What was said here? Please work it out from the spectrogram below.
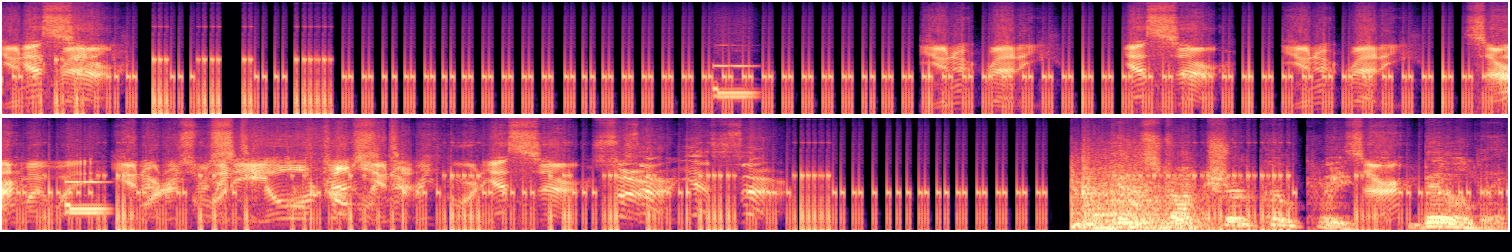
Yes, sir. Unit ready. Yes, sir. Unit ready. Sir, on my way. Unit orders received. Unit report. Yes, sir. Sir, yes, sir. Construction complete. Sir? Building.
